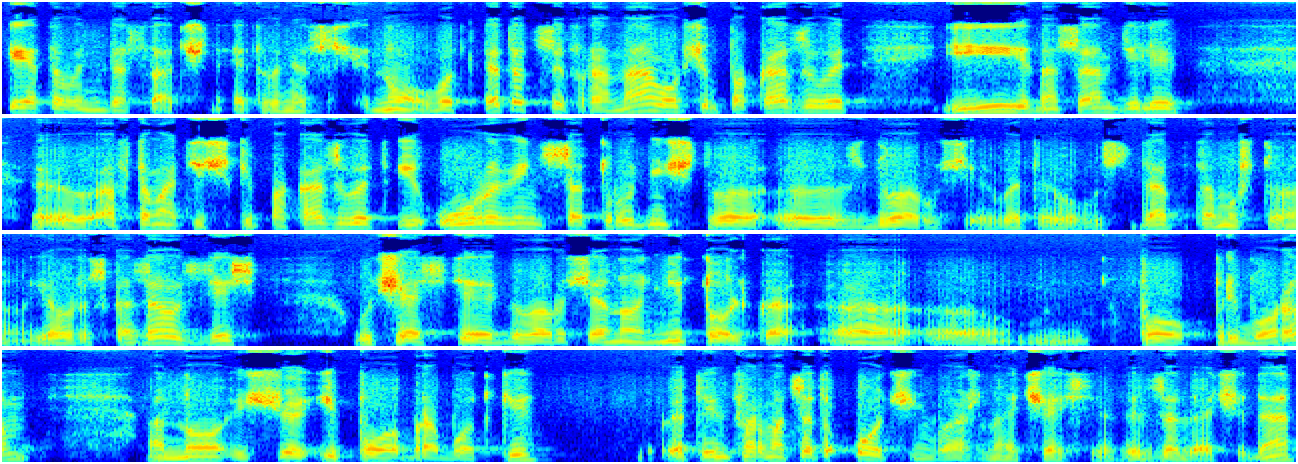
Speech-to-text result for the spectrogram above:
этого недостаточно. Этого недостаточно. Но вот эта цифра, она, в общем, показывает и, на самом деле, Э, автоматически показывает и уровень сотрудничества э, с Белоруссией в этой области. Да, потому что, я уже сказал, здесь участие Беларуси, оно не только э, по приборам, но еще и по обработке этой информации. Это очень важная часть этой задачи. Да?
